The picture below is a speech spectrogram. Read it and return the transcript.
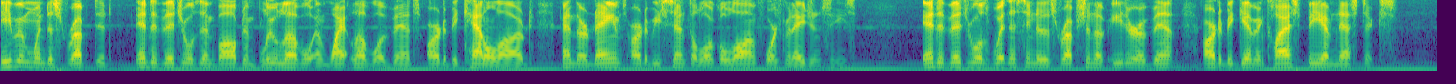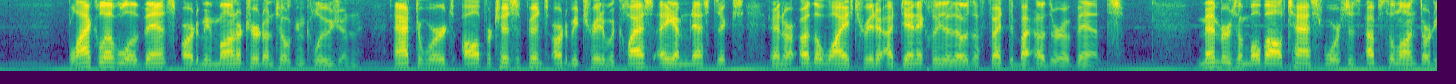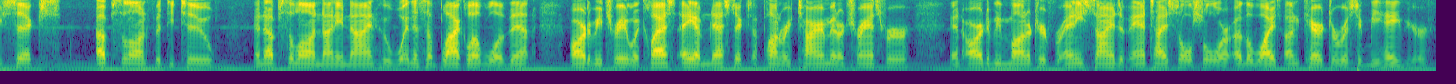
Even when disrupted, individuals involved in Blue Level and White Level events are to be catalogued, and their names are to be sent to local law enforcement agencies. Individuals witnessing the disruption of either event are to be given Class B amnestics. Black Level events are to be monitored until conclusion. Afterwards, all participants are to be treated with Class A amnestics and are otherwise treated identically to those affected by other events. Members of Mobile Task Forces Upsilon-36, Upsilon-52, and Upsilon-99 who witness a Black Level event are to be treated with Class A amnestics upon retirement or transfer, and are to be monitored for any signs of antisocial or otherwise uncharacteristic behavior.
